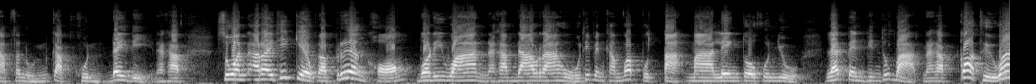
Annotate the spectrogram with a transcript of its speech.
นับสนุนกับคุณได้ดีนะครับส่วนอะไรที่เกี่ยวกับเรื่องของบริวารนนะครับดาวราหูที่เป็นคำว่าปุตตะมาเลงตัวคุณอยู่ และเป็นพินทุบาทนะครับก็ถือว่า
